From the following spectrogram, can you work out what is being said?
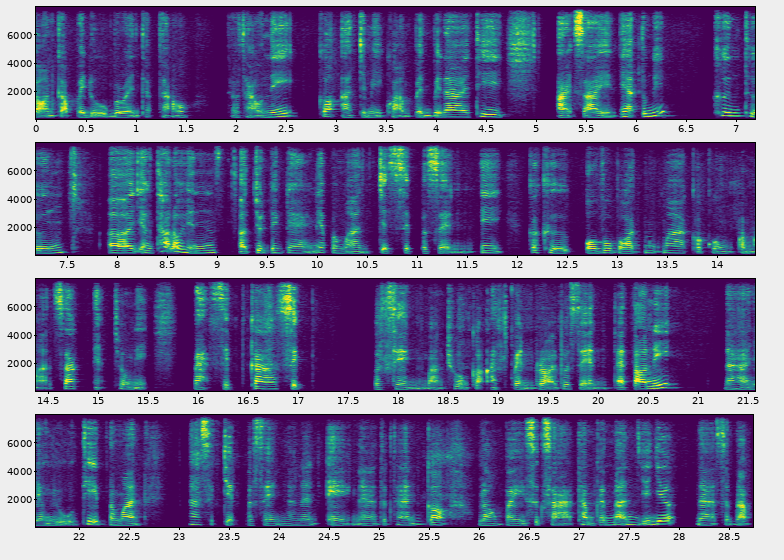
ย้อนกลับไปดูบริเวณแถวๆแถวๆนี้ก็อาจจะมีความเป็นไปได้ที่ RSI เนี่ยตรงนี้ขึ้นถึงอย่างถ้าเราเห็นจุดแดงๆเนี่ยประมาณ 70%นี่ก็คือ overbought มากๆ ก็คงประมาณสักเนี่ยช่วงนี้ 80-90%บางช่วงก็อาจจะเป็น 100%แต่ตอนนี้นะคะยังอยู่ที่ประมาณ 57%เท่านั้นเองนะทุกท่านก็ลองไปศึกษาทำกันบ้านเยอะๆนะสำหรับ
